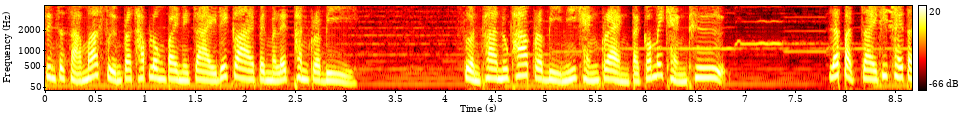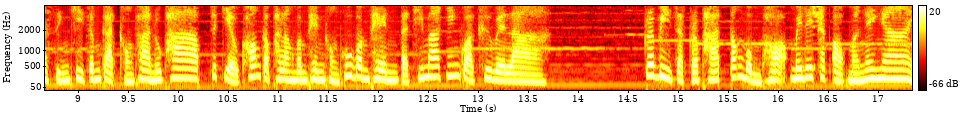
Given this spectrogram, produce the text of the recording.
จึงจะสามารถฝืนประทับลงไปในใจได้กลายเป็นเมล็ดพันธุ์กระบี่ส่วนพลานุภาพกระบี่นี้แข็งแกร่งแต่ก็ไม่แข็งทื่อ และปัจจัยที่ใช้ตัดสินขีดจำกัดของพลานุภาพ จะเกี่ยวข้องกับพลังบำเพ็ญของผู้บำเพ็ญแต่ที่มากยิ่งกว่าคือเวลา กระบี่จักรพรรดิต้องบ่มเพาะไม่ได้ชักออกมาง่าย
